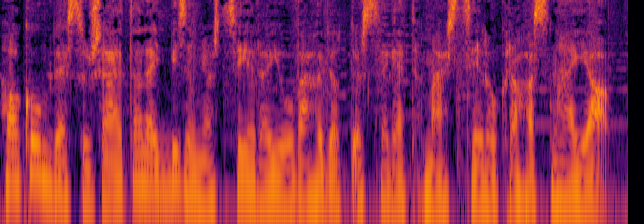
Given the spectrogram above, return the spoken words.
ha a kongresszus által egy bizonyos célra jóváhagyott összeget más célokra használja.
